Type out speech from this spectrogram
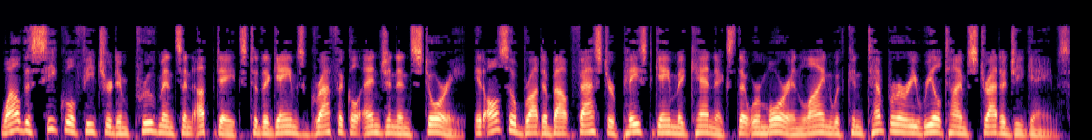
While the sequel featured improvements and updates to the game's graphical engine and story, it also brought about faster-paced game mechanics that were more in line with contemporary real-time strategy games.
